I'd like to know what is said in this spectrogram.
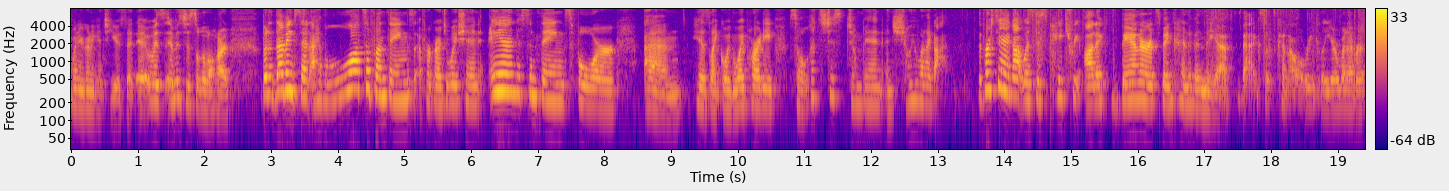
when you're going to get to use it. It was it was just a little hard. But that being said, I have lots of fun things for graduation and some things for um, his like going away party. So let's just jump in and show you what I got. The first thing I got was this patriotic banner. It's been kind of in the uh, bag, so it's kind of all wrinkly or whatever.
